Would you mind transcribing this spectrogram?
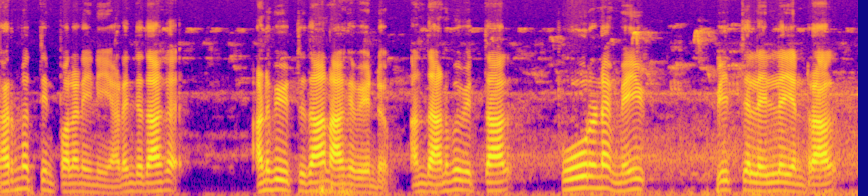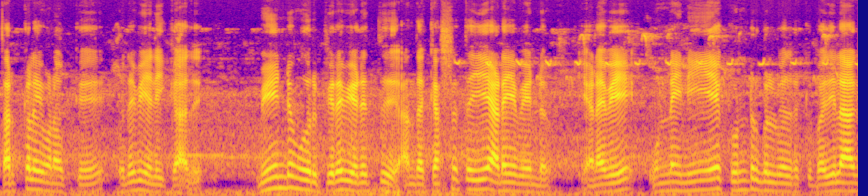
கர்மத்தின் பலனை நீ அடைந்ததாக அனுபவித்துதான் ஆக வேண்டும். அந்த அனுபவித்தால் பூரண மெய் வீழ்த்தல் இல்லை என்றால் தற்கொலை உனக்கு உதவி அளிக்காது. மீண்டும் ஒரு பிறவி எடுத்து அந்த கஷ்டத்தையே அடைய வேண்டும். எனவே உன்னை நீயே கொன்று கொள்வதற்கு பதிலாக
